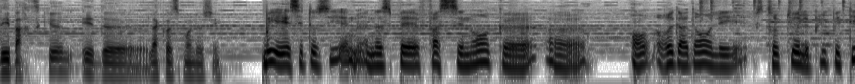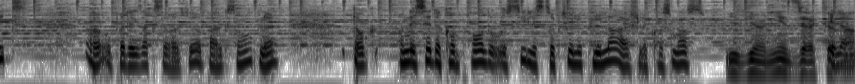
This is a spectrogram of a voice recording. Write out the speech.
des particules et de la cosmologie. Oui, et c'est aussi un, aspect fascinant que, euh, en regardant les structures les plus petites euh, auprès des accélérateurs, par exemple, donc on essaie de comprendre aussi les structures les plus larges, le cosmos. Il y a un lien directement,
